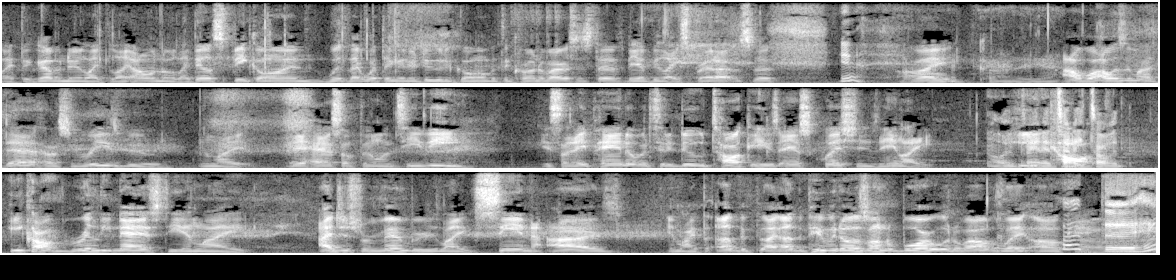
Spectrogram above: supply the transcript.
like the governor, like like I don't know, like they'll speak on what like what they're gonna do to go on with the coronavirus and stuff. They'll be like spread out and stuff. Right. Um, kinda, yeah. I, wa- I was in my dad's house in Reidsville, and like they had something on TV. It's like they panned over to the dude talking. He was answering questions, and he like Oh, he paying attention. They coughed. he coughed really nasty, and like I just remember like seeing the eyes and like the other like other people that was on the board with him. I was like, okay. What the hell?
